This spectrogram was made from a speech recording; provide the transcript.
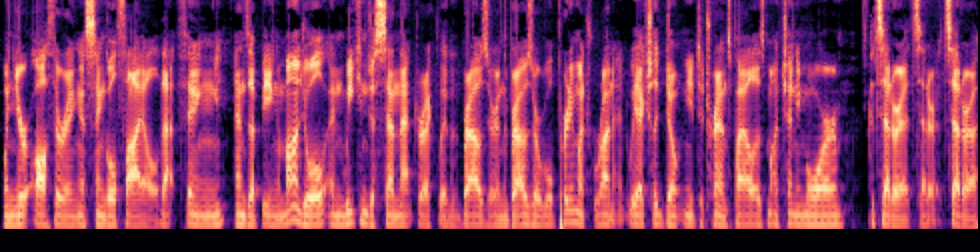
when you're authoring a single file, that thing ends up being a module, and we can just send that directly to the browser, and the browser will pretty much run it. We actually don't need to transpile as much anymore, et cetera, et cetera, et cetera.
